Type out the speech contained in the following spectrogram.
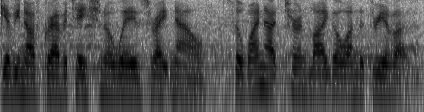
giving off gravitational waves right now. So why not turn LIGO on the three of us?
